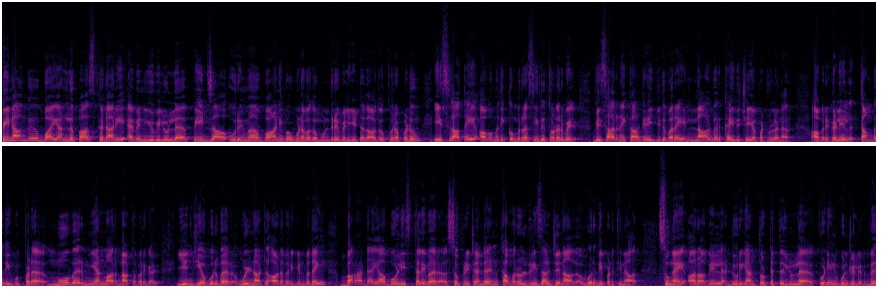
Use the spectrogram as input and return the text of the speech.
பினாங்கு பயான் லுபாஸ் கனாரி அவென்யூவில் உள்ள பீட்சா உரிம வாணிப உணவகம் ஒன்று வெளியிட்டதாக கூறப்படும் இஸ்லாத்தை அவமதிக்கும் ரசீது தொடர்பில் விசாரணைக்காக இதுவரை நால்வர் கைது செய்யப்பட்டுள்ளனர். அவர்களில் தம்பதி உட்பட மூவர் மியான்மர் நாட்டவர்கள். எஞ்சிய ஒருவர் உள்நாட்டு ஆடவர் என்பதை பராடயா போலீஸ் தலைவர் சூப்பரிண்டென்டன்ட் கமருல் ரிசால் ஜெனால் உறுதிப்படுத்தினார். சுங்கை ஆராவில் டுரியான் தோட்டத்தில் உள்ள குடில் ஒன்றிலிருந்து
